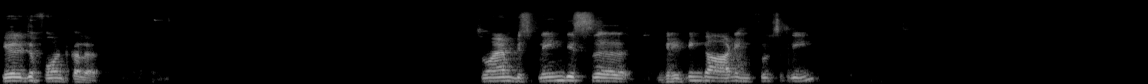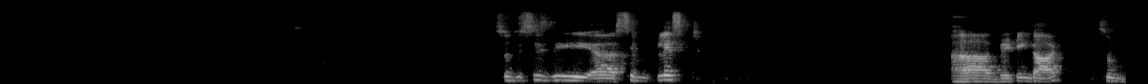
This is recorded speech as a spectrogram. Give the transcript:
here is the font color. So I am displaying this uh, greeting card in full screen. So this is the uh, simplest uh, greeting card. So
